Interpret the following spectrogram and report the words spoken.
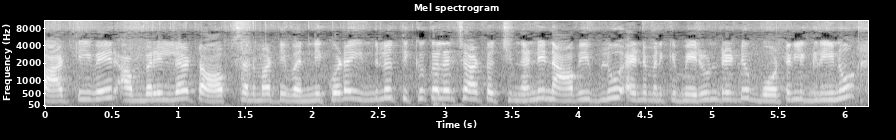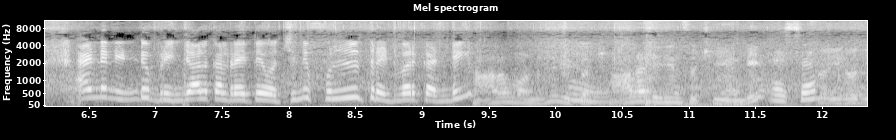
పార్టీ వేర్ అంబరిల్లా టాప్స్ అన్నమాట ఇవన్నీ కూడా. ఇందులో తిక్కు కలర్ చార్ట్ వచ్చిందండి. నావీ బ్లూ అండ్ మనకి maroon red bottle green and నిండు బ్రింజాల్ కలర్ అయితే వచ్చింది. ఫుల్ థ్రెడ్ వర్క్ అండి. చాలా బాగుంటుంది. వీటిలో చాలా డిజైన్స్ వచ్చినాయండి. Sir. సో ఈ రోజు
